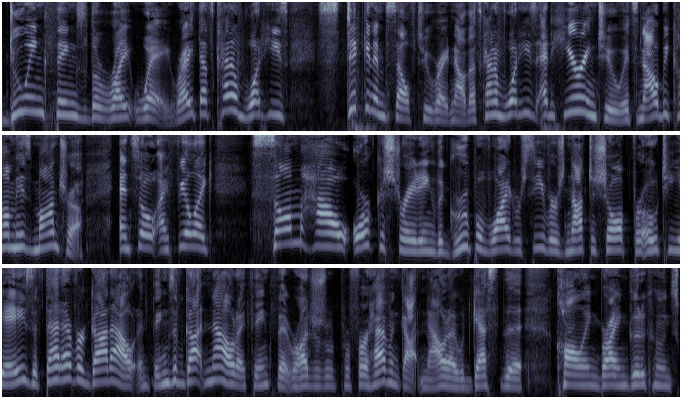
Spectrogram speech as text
doing things the right way, right? That's kind of what he's sticking himself to right now. That's kind of what he's adhering to. It's now become his mantra. And so I feel like somehow orchestrating the group of wide receivers not to show up for OTAs, if that ever got out, and things have gotten out, I think that Rodgers would prefer haven't gotten out. I would guess the calling Brian Gutekunst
